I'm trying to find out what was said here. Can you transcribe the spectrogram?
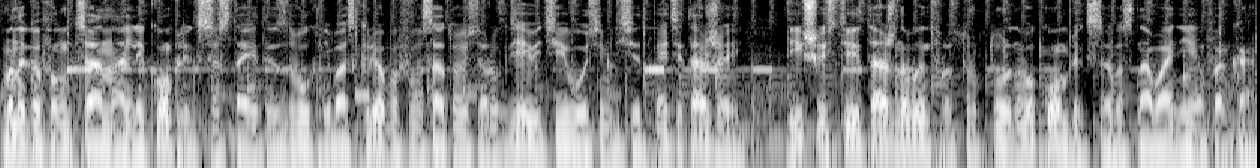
Многофункциональный комплекс состоит из двух небоскребов высотой 49 и 85 этажей и шестиэтажного инфраструктурного комплекса в основании МФК.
